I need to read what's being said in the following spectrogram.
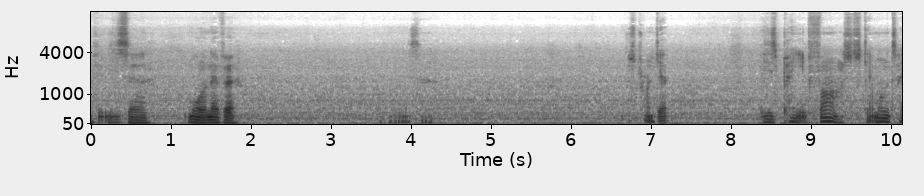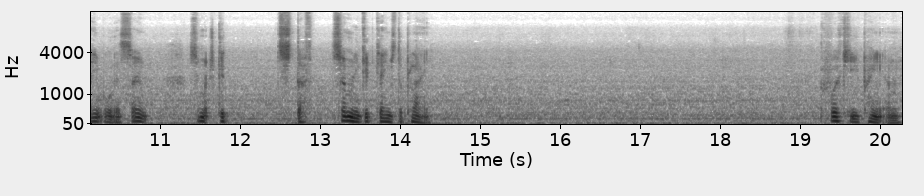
I think he's uh, more than ever. Uh, just trying to get these painted fast. Just get them on the table. There's so so much good stuff. So many good games to play. Quick you paint them.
